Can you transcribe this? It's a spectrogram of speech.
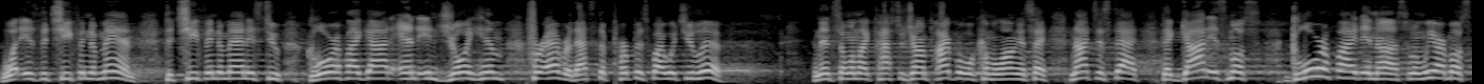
what is the chief end of man? The chief end of man is to glorify God and enjoy Him forever. That's the purpose by which you live. And then someone like Pastor John Piper will come along and say, not just that, that God is most glorified in us when we are most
